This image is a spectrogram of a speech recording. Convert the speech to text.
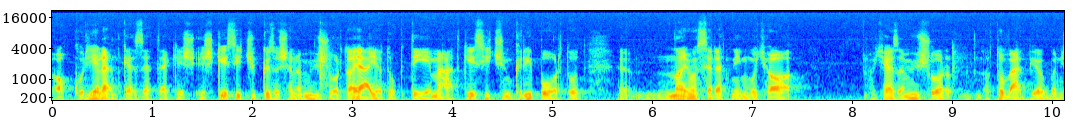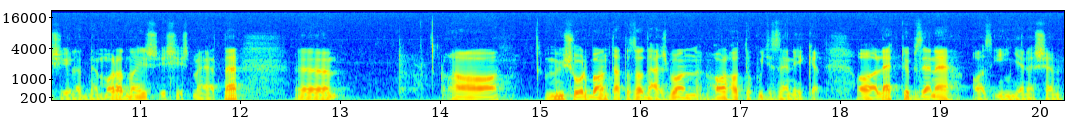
akkor jelentkezzetek, és, és készítsük közösen a műsort, ajánljatok témát, készítsünk riportot. Nagyon szeretném, hogyha hogyha ez a műsor a továbbiakban is életben maradna és, és, és mehetne. A műsorban, tehát az adásban hallhattok ugye zenéket. A legtöbb zene az ingyenesen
